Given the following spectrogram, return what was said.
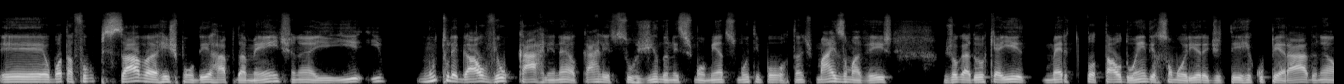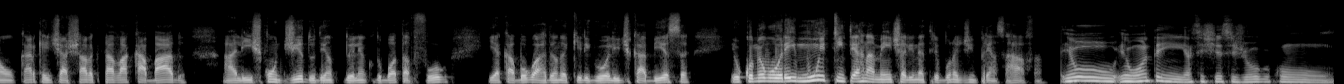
É, o Botafogo precisava responder rapidamente, né? E, e, muito legal ver o Carly, né? O Carly surgindo nesses momentos muito importantes, mais uma vez. Jogador que aí, mérito total do Enderson Moreira de ter recuperado, né? Um cara que a gente achava que estava acabado ali, escondido dentro do elenco do Botafogo e acabou guardando aquele gol ali de cabeça. Eu comemorei muito internamente ali na tribuna de imprensa, Rafa. Eu, eu ontem assisti esse jogo com,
